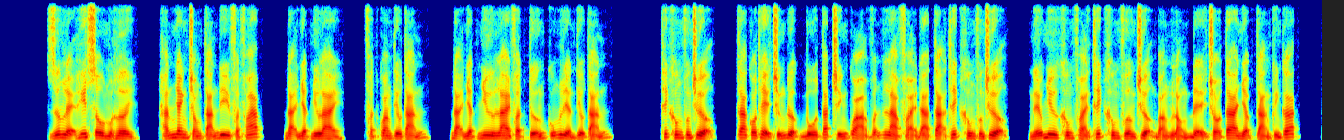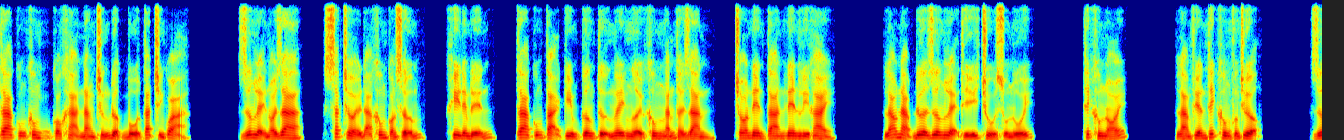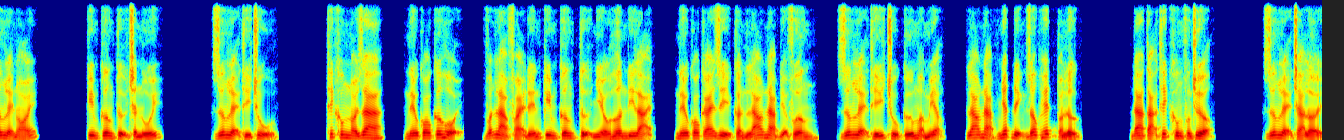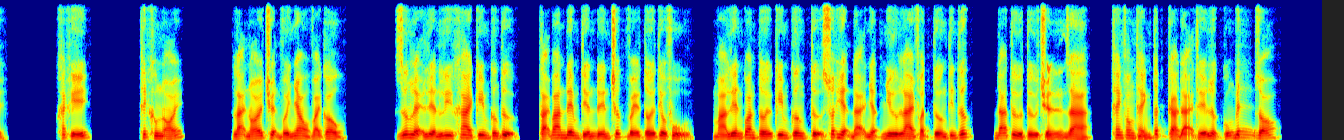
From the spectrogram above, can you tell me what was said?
dương lệ hít sâu một hơi, hắn nhanh chóng tán đi phật pháp, đại nhật như lai, phật quang tiêu tán, đại nhật như lai phật tướng cũng liền tiêu tán. Thích không phương trượng, ta có thể chứng được bồ tát chính quả vẫn là phải đà tạ thích không phương trượng, nếu như không phải thích không phương trượng bằng lòng để cho ta nhập tàng kinh các, ta cũng không có khả năng chứng được bồ tát chính quả. Dương lệ nói ra, sắc trời đã không còn sớm, khi đêm đến, ta cũng tại kim cương tự ngây người không ngắn thời gian, cho nên ta nên ly khai. Lão nạp đưa dương lệ thí chủ xuống núi. Thích không nói. Làm phiên thích không phương trượng. Dương lệ nói kim cương tự chân núi. Dương lệ thí chủ. Thích không nói ra, nếu có cơ hội, vẫn là phải đến kim cương tự nhiều hơn đi lại, nếu có cái gì cần lão nạp địa phương, dương lệ thí chủ cứ mở miệng, lão nạp nhất định dốc hết toàn lực. Đa tạ thích không phương trượng. Dương lệ trả lời. Khách khí. Thích không nói. Lại nói chuyện với nhau vài câu. Dương lệ liền ly khai kim cương tự, tại ban đêm tiến đến trước về tới tiêu phủ, mà liên quan tới kim cương tự xuất hiện đại nhật như lai phật tướng tin tức, đã từ từ truyền ra, thanh phong thành tất cả đại thế lực cũng biết rõ.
